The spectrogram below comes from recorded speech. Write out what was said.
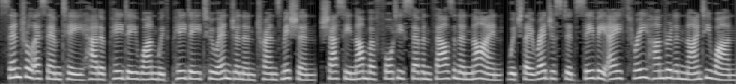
Central SMT had a PD1 with PD2 engine and transmission, chassis number 47009, which they registered CVA 391.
